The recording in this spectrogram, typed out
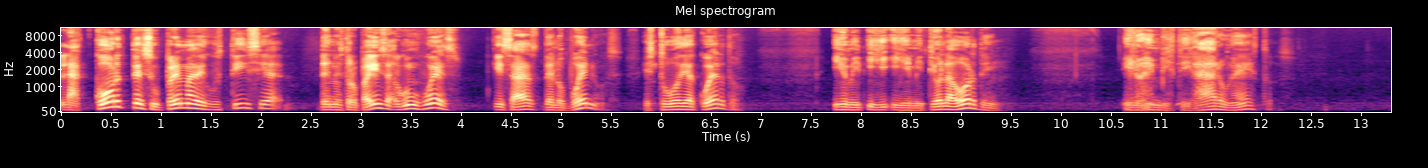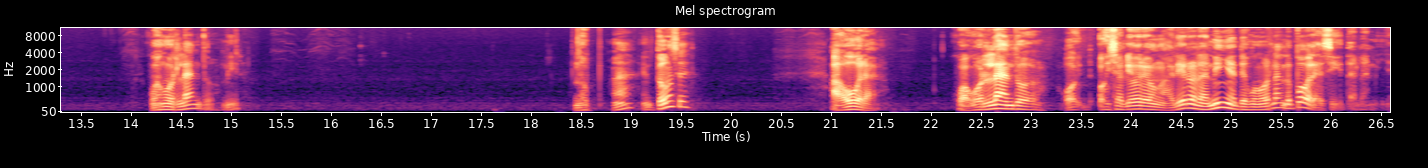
la Corte Suprema de Justicia de nuestro país, algún juez, quizás de los buenos, estuvo de acuerdo y, emitió la orden y los investigaron a estos. Juan Orlando, mire. No, ¿ah? Entonces, ahora, Juan Orlando, hoy, hoy salieron, salieron las niñas de Juan Orlando, pobrecitas las niñas.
